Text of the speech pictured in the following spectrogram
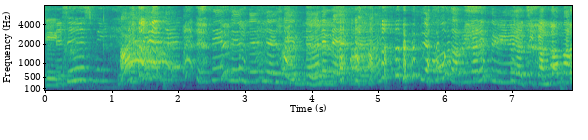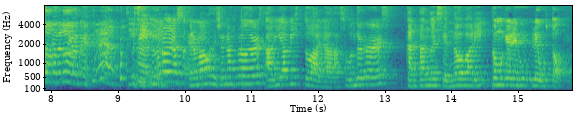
eh, This is me. vamos a arreglar este video, chicas. No más canciones. Sí, Sí, no, uno de los hermanos de Jonas Brothers había visto a las Wonder Girls cantando ese Nobody, como que le, le gustó.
